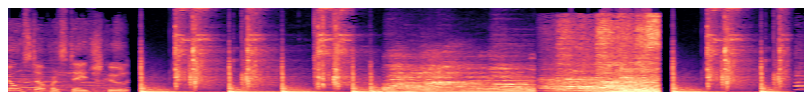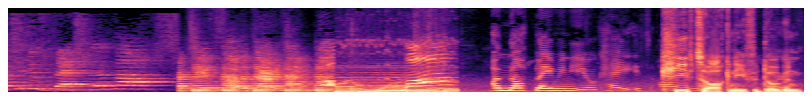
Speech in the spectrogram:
Showstopper Stage School. Mom! I'm not blaming you, okay? It's Keep talking, Aoife Duggan.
